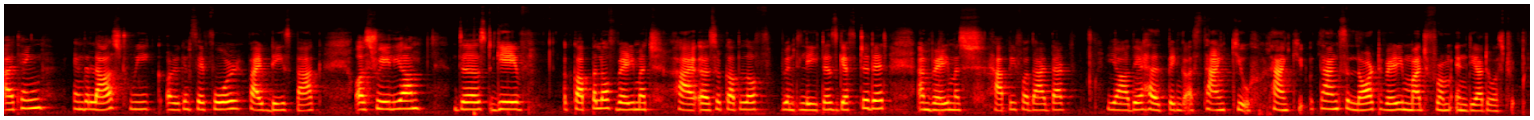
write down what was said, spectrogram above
i think in the last week or you can say four five days back australia just gave a couple of very much high uh, so couple of ventilators gifted it. I'm very much happy for that that yeah they're helping us. Thank you. Thank you. Thanks a lot very much from india to australia.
